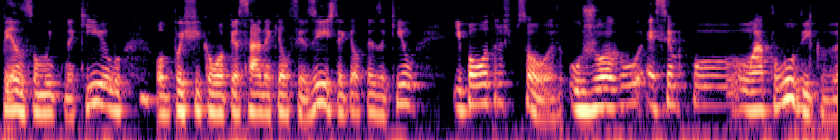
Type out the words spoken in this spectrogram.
pensam muito naquilo, ou depois ficam a pensar naquele fez isto, aquele fez aquilo. E para outras pessoas, o jogo é sempre um, um ato lúdico. De,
